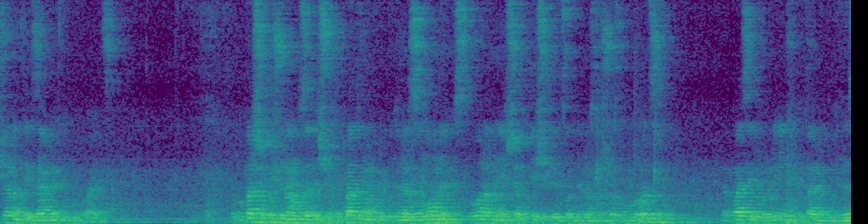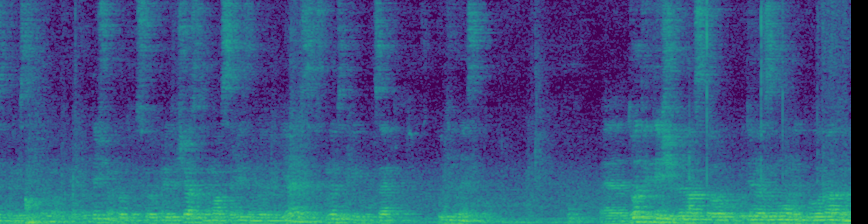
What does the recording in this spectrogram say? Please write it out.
що на тих землях відбувається. По-перше, хочу наголосити, що Тернопіль будинок замовник створений ще в 1996 році на базі управління капітального будівництва міста Тернопіль. Фактично проти всього періоду часу займався різними видами діяльності, основним з яких був це будівництво. Е, До 2012 року будинок замовник було надано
